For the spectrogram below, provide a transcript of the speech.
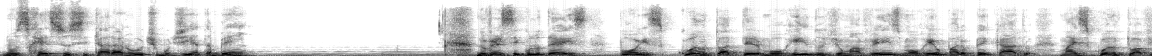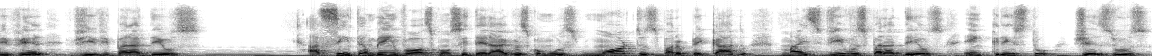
nos ressuscitará no último dia também. No versículo 10, pois quanto a ter morrido de uma vez, morreu para o pecado, mas quanto a viver, vive para Deus. Assim também vós considerai-vos como os mortos para o pecado, mas vivos para Deus em Cristo Jesus,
